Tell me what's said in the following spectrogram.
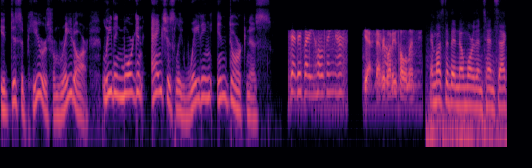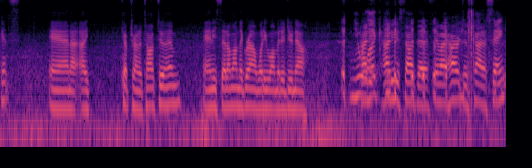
it disappears from radar, leaving Morgan anxiously waiting in darkness. Is everybody holding now? Yes, everybody's holding. It must have been no more than 10 seconds. And I, I kept trying to talk to him. And he said, I'm on the ground. What do you want me to do now? You how, do, how do you stop this? And my heart just kind of sank.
